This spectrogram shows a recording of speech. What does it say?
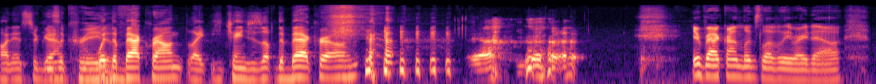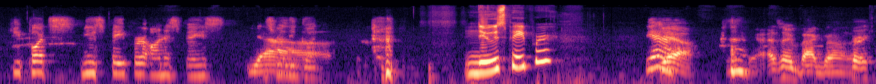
on Instagram with the background. Like he changes up the background. Yeah. Your background looks lovely right now. He puts newspaper on his face. yeah. It's really good. Newspaper? Yeah. Yeah. yeah. That's my background. Perfect.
